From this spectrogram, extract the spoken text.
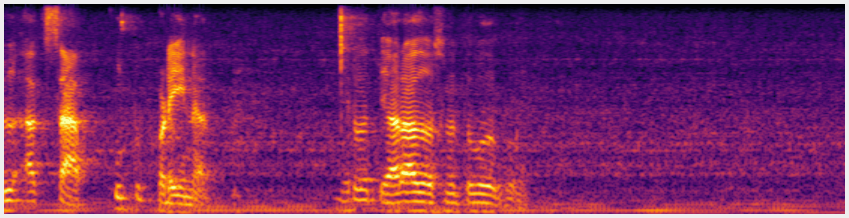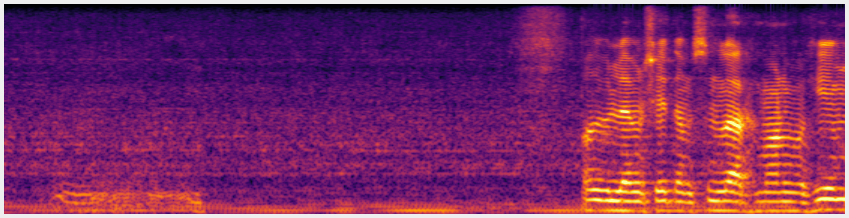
அல் அக்சாப் கூட்டுப்படையினர். இருபத்தி ஆறாவது வசனத்தை போத போகிறோம் ரஹ்மான் ரஹீம்.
